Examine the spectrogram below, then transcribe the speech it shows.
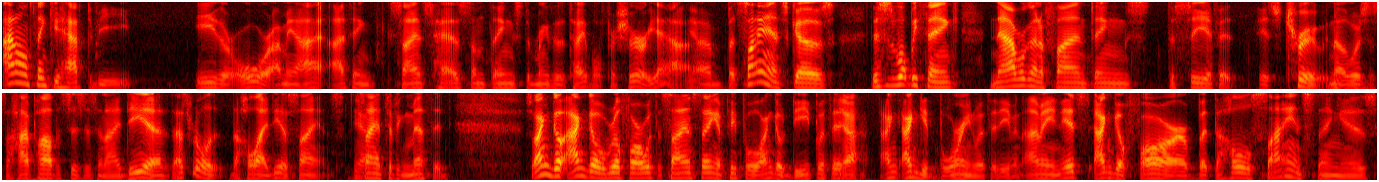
I don't think you have to be either or. I mean, I, I think science has some things to bring to the table for sure. Yeah. Yeah. Um, but science goes, this is what we think. Now we're going to find things to see if it it's true. In other words, it's a hypothesis, it's an idea. That's really the whole idea of science, Yeah. scientific method. So I can go I can go real far with the science thing if people I can go deep with it. Yeah. I, can- I can get boring with it even. I mean, it's I can go far, but the whole science thing is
